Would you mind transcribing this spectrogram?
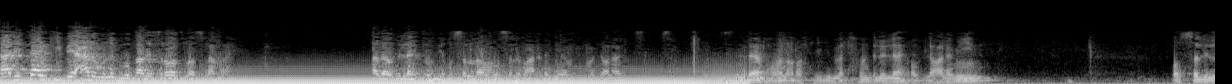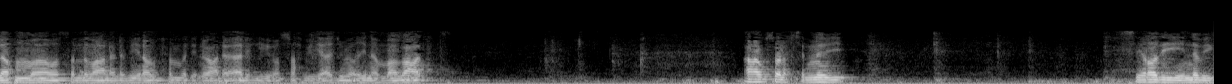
qaaditaankii baycada uu nabigu qaaday salawatullah waslamu caleyh hada wabillahi tawfiiq wsala allahu waslam ala nabiyina muxamed wala alih wasabi waslm bismi illahi raxmaan raxiim alxamdu lilahi rabbi lcaalamiin وصل اللهم وسلم على نبينا محمد وعلى آله وصحبه أجمعين أما بعد أعرف صلح سني سيردي النبي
